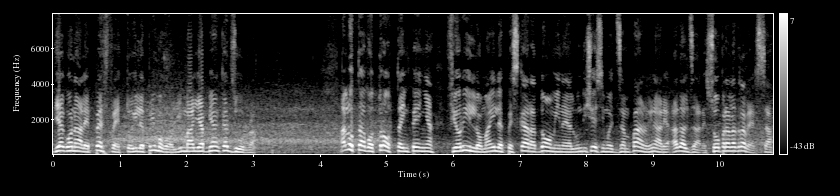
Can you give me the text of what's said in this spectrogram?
diagonale perfetto il primo gol in maglia biancazzurra. All'ottavo Trotta impegna Fiorillo, ma il Pescara domina e all'undicesimo è Zampano in area ad alzare sopra la traversa.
